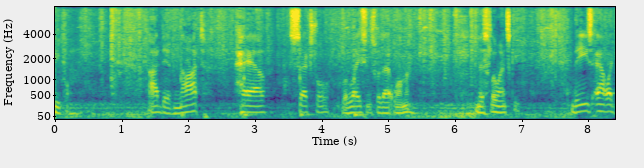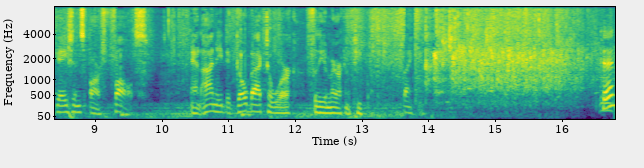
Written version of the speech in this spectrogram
people. I did not have sexual relations with that woman, Miss Lewinsky. These allegations are false, and I need to go back to work for the American people. Thank you. כן,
